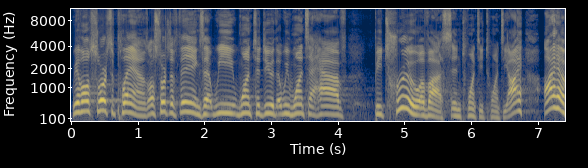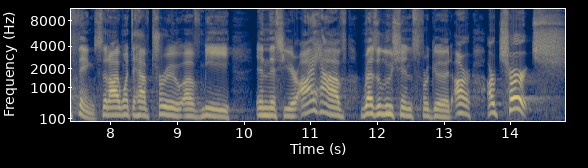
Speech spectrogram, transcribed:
We have all sorts of plans, all sorts of things that we want to do, that we want to have be true of us in 2020. I, I have things that I want to have true of me in this year. I have resolutions for good. Our, our church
